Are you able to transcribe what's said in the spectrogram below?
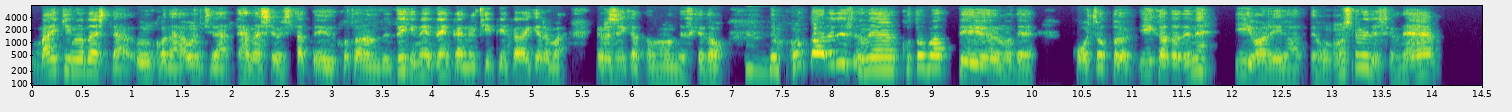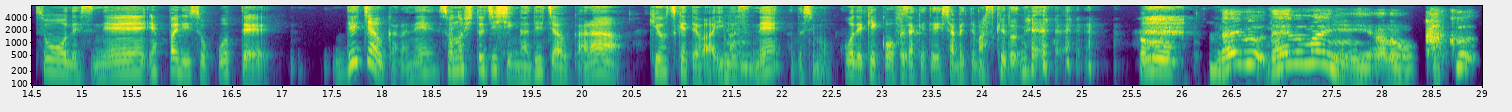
バイキングの出したうんこだ、うんちだって話をしたということなので、ぜひね、前回の聞いていただければよろしいかと思うんですけど、うんでも本当あれですよね、言葉っていうので、こう、ちょっと言い方でね、いい悪いがあって面白いですよね。そうですね。やっぱりそこって出ちゃうからね。その人自身が出ちゃうから気をつけてはいますね。私も。ここで結構ふざけて喋ってますけどね。あの、だいぶ、だいぶ前に、あの、核、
